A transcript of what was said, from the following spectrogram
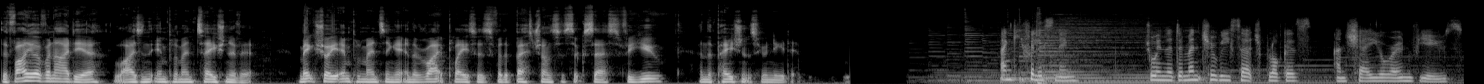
The value of an idea lies in the implementation of it. Make sure you're implementing it in the right places for the best chance of success for you and the patients who need it. Thank you for listening. Join the Dementia Research bloggers and share your own views.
